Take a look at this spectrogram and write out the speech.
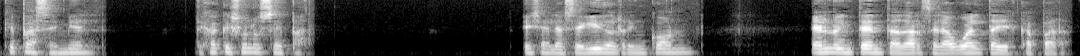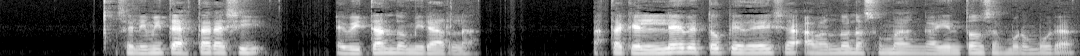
¿Qué pasa, Miel? Deja que yo lo sepa. Ella le ha seguido el rincón. Él no intenta darse la vuelta y escapar. Se limita a estar allí, evitando mirarla, hasta que el leve toque de ella abandona su manga y entonces murmura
